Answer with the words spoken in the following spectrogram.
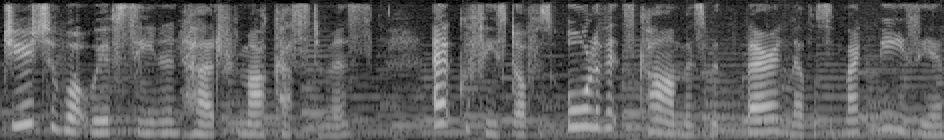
Due to what we have seen and heard from our customers, Equifeast offers all of its calmers with varying levels of magnesium.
